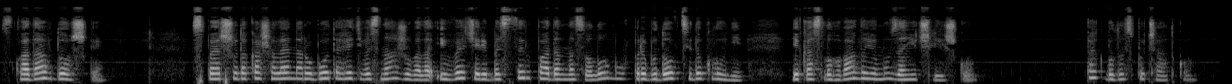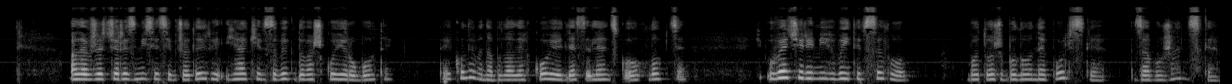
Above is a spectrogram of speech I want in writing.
складав дошки. Спершу така шалена робота геть виснажувала і ввечері без сил падав на солому в прибудовці до клуні, яка слугувала йому за ніч ліжку. Так було спочатку. Але вже через місяців чотири Яків звик до важкої роботи, та й коли вона була легкою для селянського хлопця, увечері міг вийти в село, бо то ж було не польське, забужанське.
